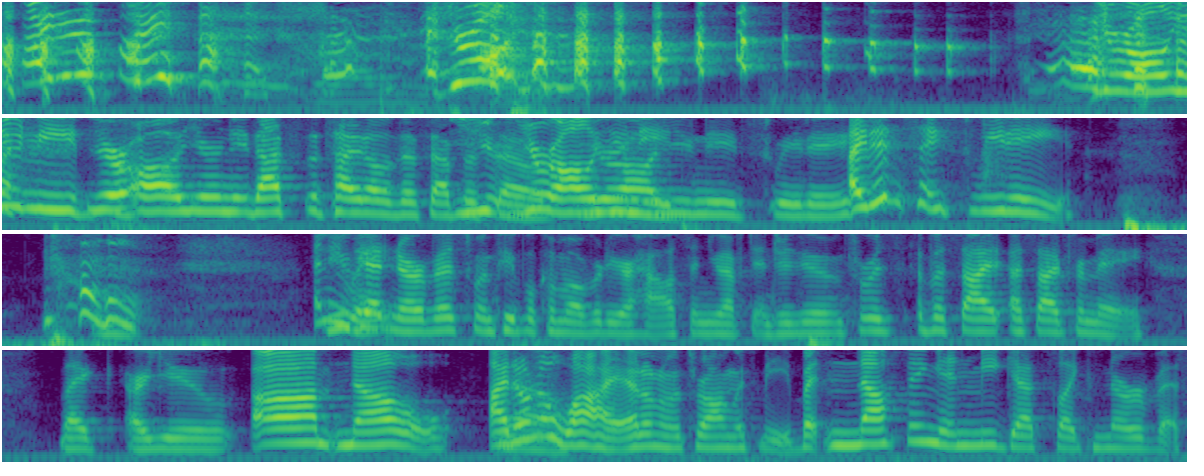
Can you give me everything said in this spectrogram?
I didn't say that. You're all. You're all you need. You're all you need. That's the title of this episode. you're all you all need. you need, sweetie. I didn't say sweetie. No. do you get nervous when people come over to your house and you have to interview them? For beside aside from me, like, are you? Um, no. I don't know why. I don't know what's wrong with me, but nothing in me gets like nervous.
